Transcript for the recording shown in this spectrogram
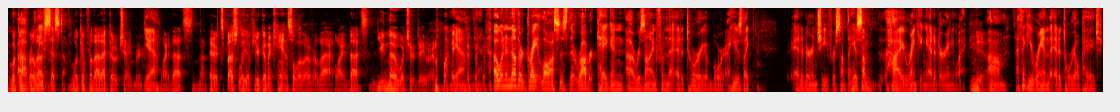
looking uh, for belief that, system. looking for that echo chamber. Yeah. like that's not, especially if you're going to cancel it over that. Like that's you know what you're doing. like, Yeah, yeah. Oh, and another great loss is that Robert Kagan uh, resigned from the editorial board. He was like editor in chief or something. He was some high ranking editor anyway. yeah, Um, I think he ran the editorial page,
